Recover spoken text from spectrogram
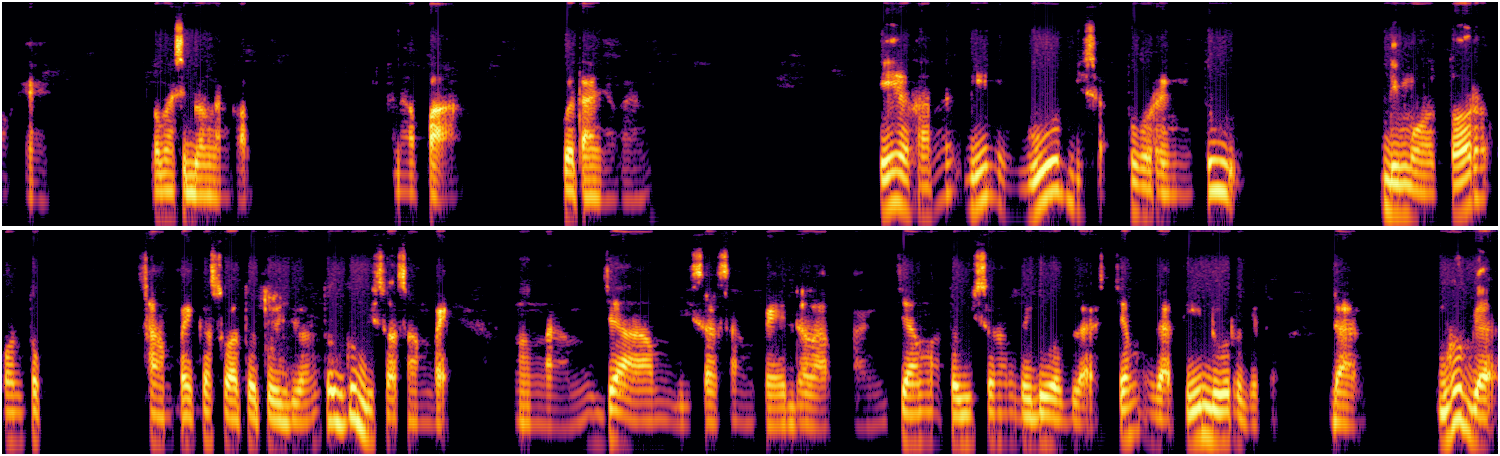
Oke, gue masih belum nangkap. Kenapa? Gue tanya kan. Iya karena gini, gue bisa touring itu di motor untuk sampai ke suatu tujuan tuh gue bisa sampai 6 jam, bisa sampai 8 jam, atau bisa sampai 12 jam nggak tidur gitu. Dan gue gak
